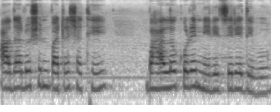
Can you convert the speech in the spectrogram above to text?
আদা, রসুন বাটার সাথে ভালো করে নেড়ে চেড়ে দেবো।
